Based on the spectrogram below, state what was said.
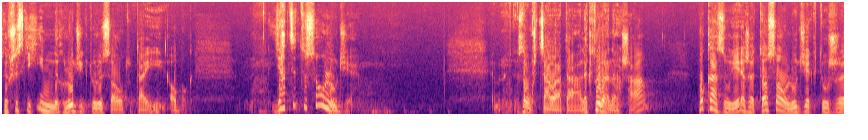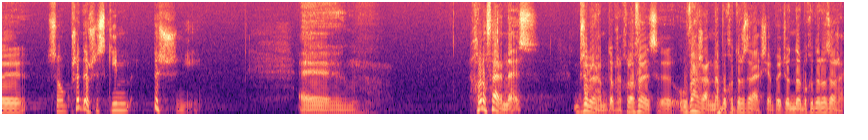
tych wszystkich innych ludzi, którzy są tutaj obok. Jacy to są ludzie? Znowuż cała ta lektura nasza pokazuje, że to są ludzie, którzy są przede wszystkim pyszni. Holofernes, przepraszam, dobrze, Holofernes e, uważa Nabuchodonozora, chciałem powiedzieć o Nabuchodonozorze.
